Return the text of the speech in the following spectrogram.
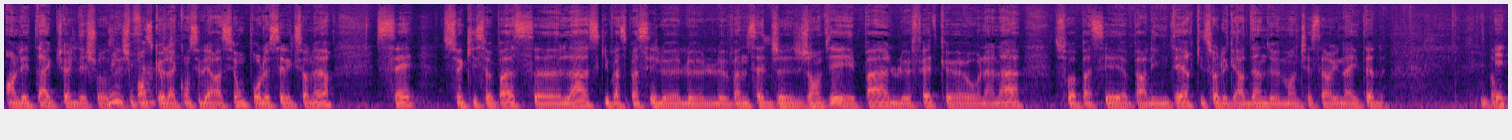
En l'état actuel des choses, et je pense que la considération pour le sélectionneur, c'est ce qui se passe euh, là, ce qui va se passer le, le, le 27 janvier, et pas le fait que Onana soit passé par l'Inter, qu'il soit le gardien de Manchester United. Bon. Et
